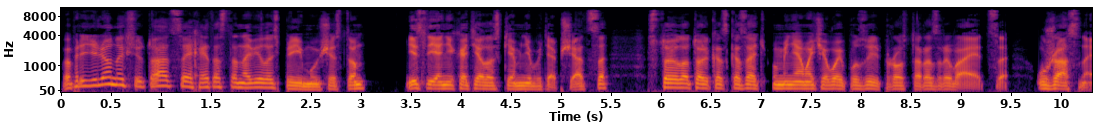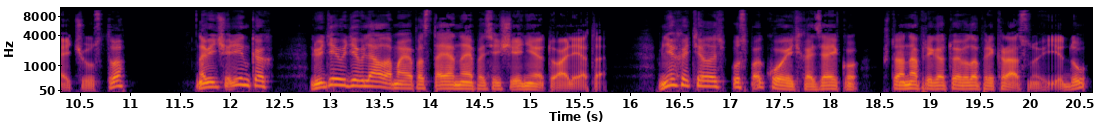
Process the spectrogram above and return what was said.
В определенных ситуациях это становилось преимуществом, если я не хотела с кем-нибудь общаться, стоило только сказать «у меня мочевой пузырь просто разрывается», ужасное чувство. На вечеринках людей удивляло мое постоянное посещение туалета. Мне хотелось успокоить хозяйку, что она приготовила прекрасную еду,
